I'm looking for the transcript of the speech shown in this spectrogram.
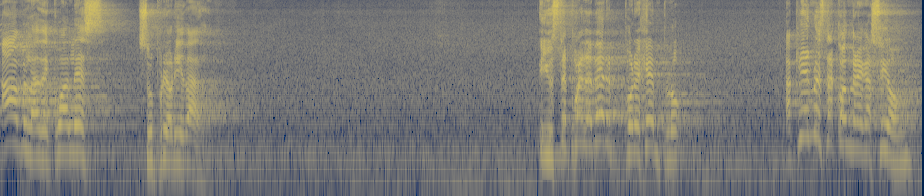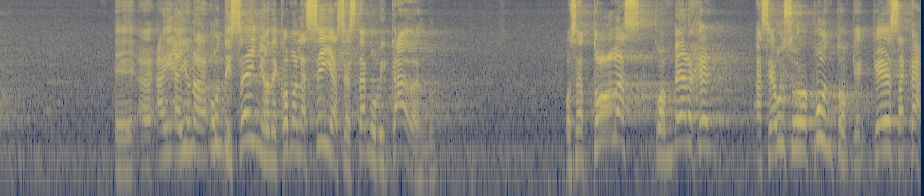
habla de cuál es su prioridad. Y usted puede ver, por ejemplo, aquí en nuestra congregación eh, hay, un diseño de cómo las sillas están ubicadas. O sea, todas convergen hacia un solo punto que, es acá.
